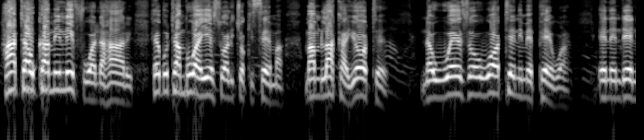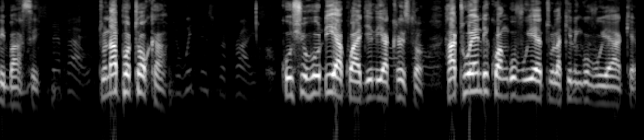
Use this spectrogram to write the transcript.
hata ukamilifu wa dahari. Hebu tambua Yesu alichokisema, mamlaka yote na uwezo wote nimepewa. Enendeni basi. Tunapotoka kushuhudia kwa ajili ya Kristo, hatuendi kwa nguvu yetu, lakini nguvu yake.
